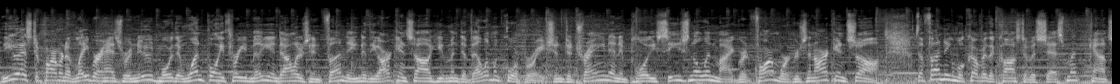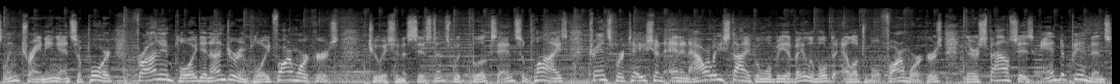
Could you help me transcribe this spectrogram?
The U.S. Department of Labor has renewed more than $1.3 million in funding to the Arkansas Human Development Corporation to train and employ seasonal and migrant farm workers in Arkansas. The funding will cover the cost of assessment, counseling, training, and support for unemployed and underemployed farm workers. Tuition assistance with books and supplies, transportation, and an hourly stipend will be available to eligible farm workers, their spouses, and dependents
